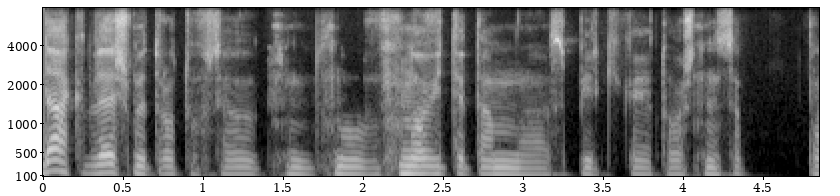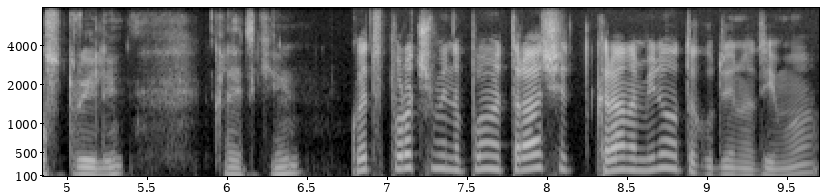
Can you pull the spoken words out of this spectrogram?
Да, като гледаш метрото, в новите там спирки, където още не са построили клетки. Което, впрочем, ми напомня, трябваше края на миналата година да има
